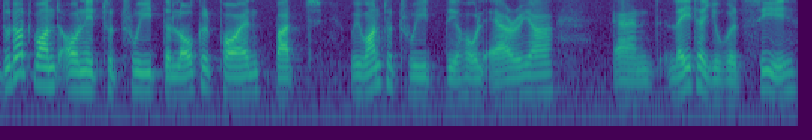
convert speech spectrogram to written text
do not want only to treat the local point, but we want to treat the whole area and later you will see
